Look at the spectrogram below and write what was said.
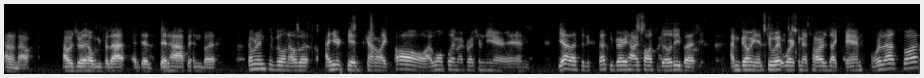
I don't know. I was really hoping for that. It did did happen, but coming into Villanova, I hear kids kind of like, "Oh, I won't play my freshman year," and yeah, that's a that's a very high possibility. But I'm going into it working as hard as I can for that spot,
